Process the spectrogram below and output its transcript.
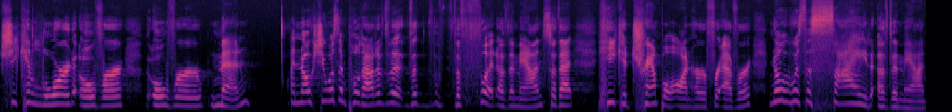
she can lord over over men And no, she wasn't pulled out of the, the, the, foot of the man so that he could trample on her forever. No, it was the side of the man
